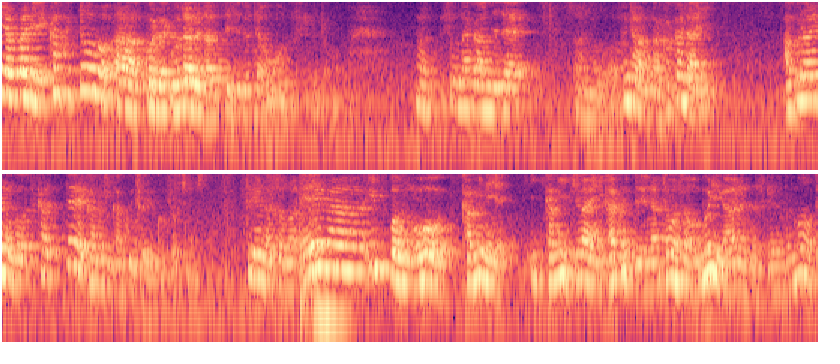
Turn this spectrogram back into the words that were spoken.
やっぱり書くとああこれゴダールだって自分では思うんですけど、まあ、そんな感じであの普段は書かない油絵の具を使って紙に書くということをしました。というのはその映画一本を紙に紙一枚に書くっていうのはそもそも無理があるんですけれども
